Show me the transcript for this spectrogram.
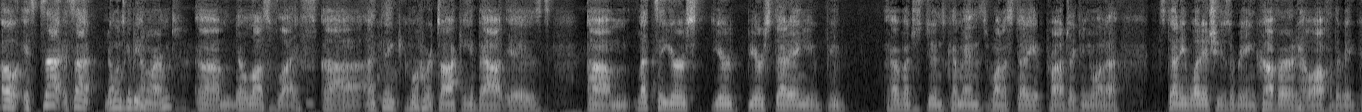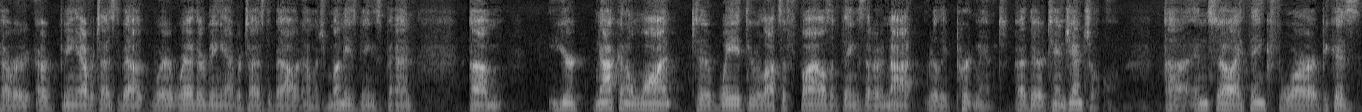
Oh, it's not it's not. No one's gonna be harmed. Um, no loss of life. Uh, I think what we're talking about is, um, let's say you're you're you're studying you, you have a bunch of students come in want to study a project and you want to study what issues are being covered, how often they're being covered, are being advertised about, where, where they're being advertised about, how much money is being spent. Um, you're not going to want to wade through lots of files of things that are not really pertinent. Uh, they're tangential. Uh, and so I think for, because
